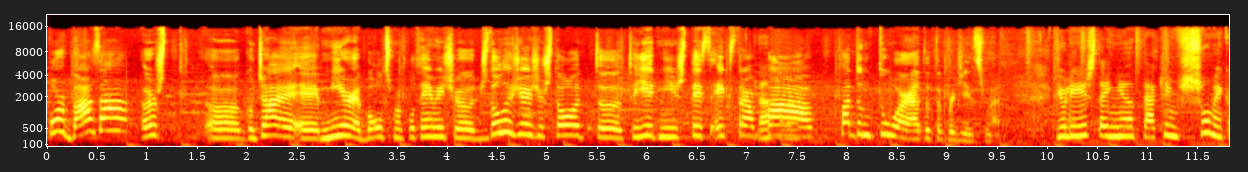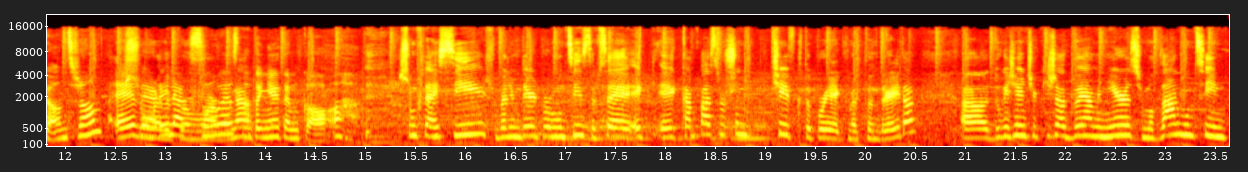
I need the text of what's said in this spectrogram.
por baza është goxha e mirë, e bollshme, po themi që çdo lloj gjëje që shtohet të jetë një shtesë ekstra pa, pa dëmtuar atë të përgjithshme. Juli ishte një takim shumë i këndshëm edhe relaksues në të njëjtën kohë. Shumë kënaqësi, shumë faleminderit për mundësinë sepse e, e kam pasur shumë qejf këtë projekt me të vërtetë. Uh, duke qenë që kisha të bëja me njerëz që më dhanë mundësinë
